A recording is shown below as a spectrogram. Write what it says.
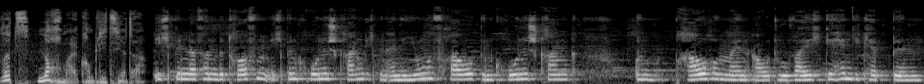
wird's nochmal komplizierter. Ich bin davon betroffen, ich bin chronisch krank, ich bin eine junge Frau, bin chronisch krank und brauche mein Auto, weil ich gehandicapt bin.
